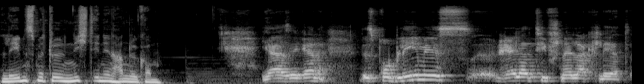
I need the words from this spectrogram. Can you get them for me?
Lebensmittel nicht in den Handel kommen. Ja, sehr gerne. Das Problem ist äh, relativ schnell erklärt.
